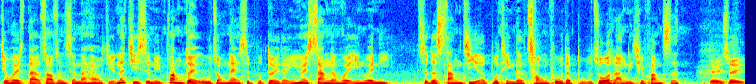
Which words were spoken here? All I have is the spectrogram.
就会造造成生态浩劫。那即使你放对物种，那也是不对的，因为商人会因为你这个商机而不停的重复的捕捉，让你去放生。对，所以。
